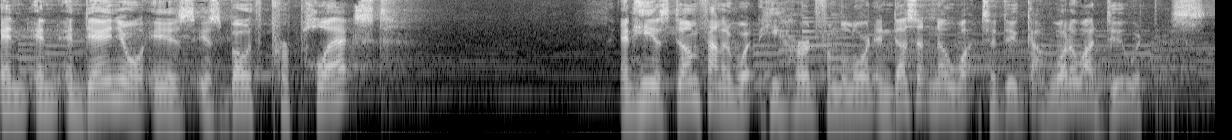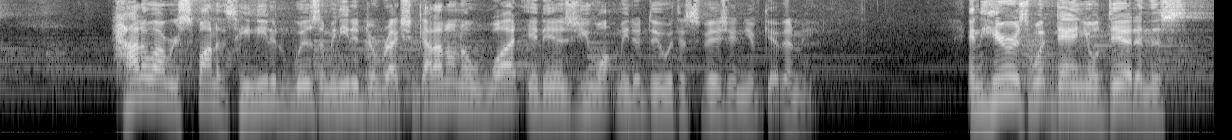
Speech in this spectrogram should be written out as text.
And, and, and Daniel is, is both perplexed and he is dumbfounded what he heard from the Lord and doesn't know what to do. God, what do I do with this? How do I respond to this? He needed wisdom, he needed direction. God, I don't know what it is you want me to do with this vision you've given me. And here is what Daniel did in this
